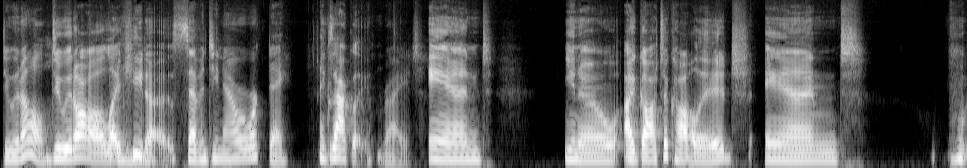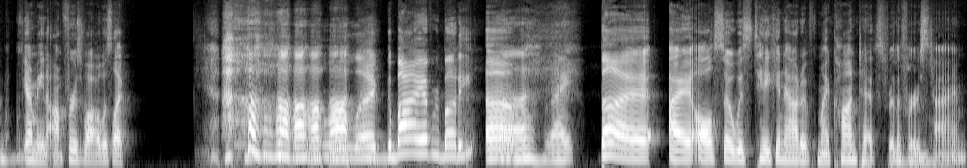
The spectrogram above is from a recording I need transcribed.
do it all. do it all like he Mhm. does. 17 hour workday. Exactly. Right. And, you know, I got to college and I mean, uh, first of all, I was like, like goodbye, everybody. Um, uh, right. But I also was taken out of my context for the first Mm-hmm. time.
